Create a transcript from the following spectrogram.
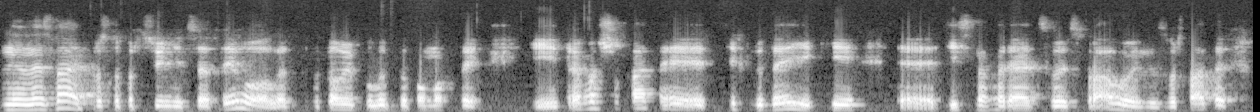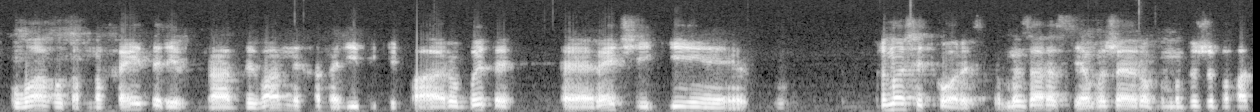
не, не знають просто про цю ініціативу, але готові були б допомогти. І треба шукати тих людей, які е, дійсно горять своєю справою, і не звертати увагу там на хейтерів, на диванних аналітиків, а робити е, речі, які приносять користь. Ми зараз, я вважаю, робимо дуже багато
